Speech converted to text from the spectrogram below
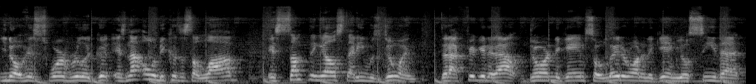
you know his swerve really good. It's not only because it's a lob, it's something else that he was doing that I figured it out during the game. So later on in the game, you'll see that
